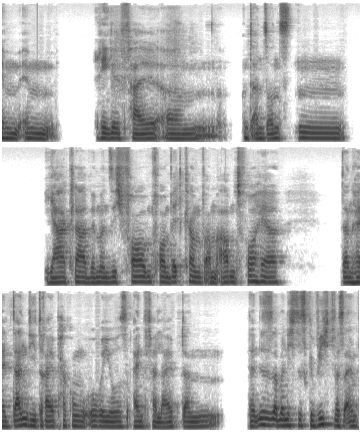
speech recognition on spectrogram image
im, im Regelfall. Ähm, und ansonsten, ja klar, wenn man sich vor, vor dem Wettkampf am Abend vorher dann halt dann die drei Packungen Oreos einverleibt, dann, dann ist es aber nicht das Gewicht, was einem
